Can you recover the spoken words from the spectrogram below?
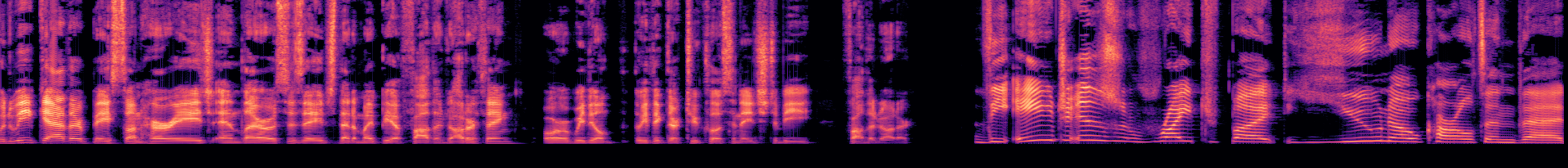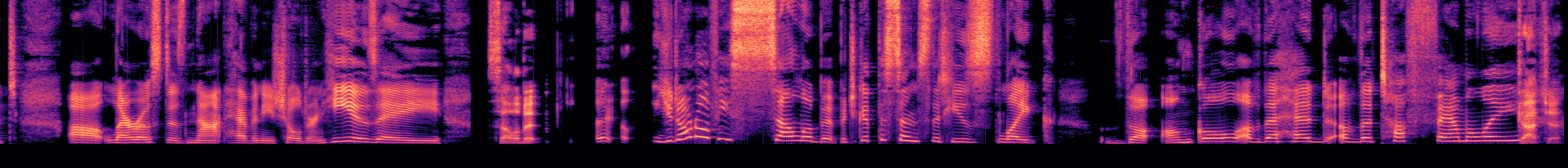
Would we gather based on her age and Laros's age that it might be a father daughter thing, or we don't? We think they're too close in age to be father daughter. the age is right, but you know, Carlton, that uh, Laros does not have any children. He is a. Celibate. uh, You don't know if he's celibate, but you get the sense that he's like the uncle of the head of the Tough family. Gotcha.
